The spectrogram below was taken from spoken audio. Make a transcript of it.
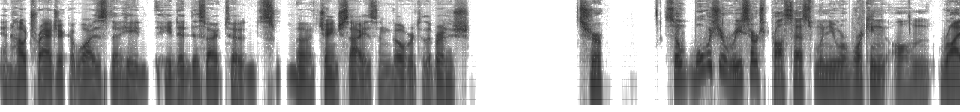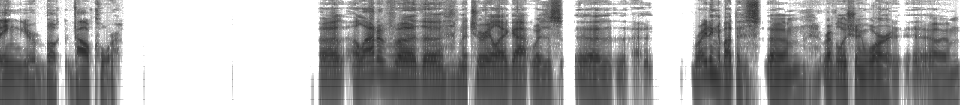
and how tragic it was that he he did decide to uh, change sides and go over to the British. Sure. So, what was your research process when you were working on writing your book, Valcour? Uh, a lot of uh, the material I got was uh, writing about the um, Revolutionary War, um,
